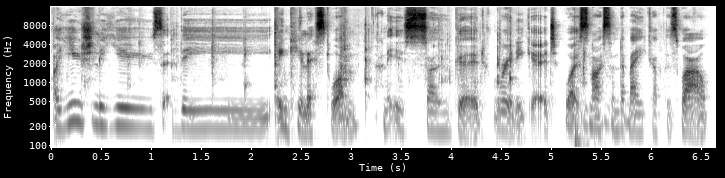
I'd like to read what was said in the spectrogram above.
I usually use the Inkey List one and it is so good, really good. Works nice under makeup as well.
